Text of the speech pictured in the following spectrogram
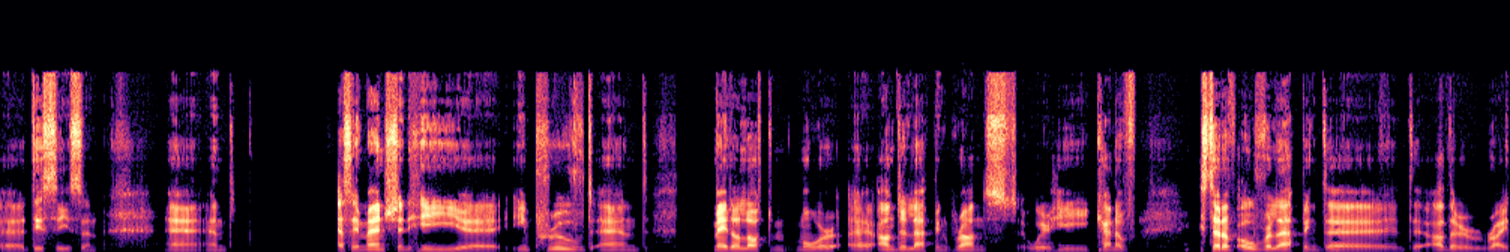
uh, this season, and as I mentioned, he uh, improved and made a lot more uh, underlapping runs, where he kind of instead of overlapping the the other right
